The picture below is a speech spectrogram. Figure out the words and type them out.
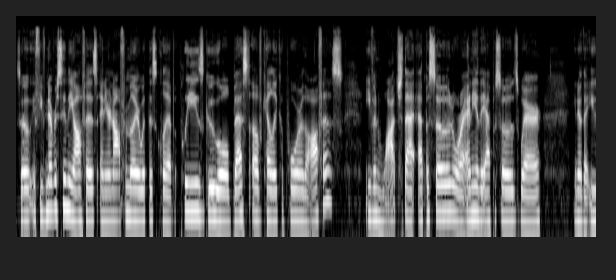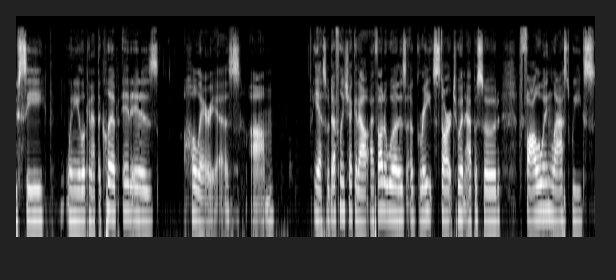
So if you've never seen The Office and you're not familiar with this clip, please Google Best of Kelly Kapoor, The Office. Even watch that episode or any of the episodes where, you know, that you see when you're looking at the clip. It is hilarious. Um, yeah, so definitely check it out. I thought it was a great start to an episode following last week's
